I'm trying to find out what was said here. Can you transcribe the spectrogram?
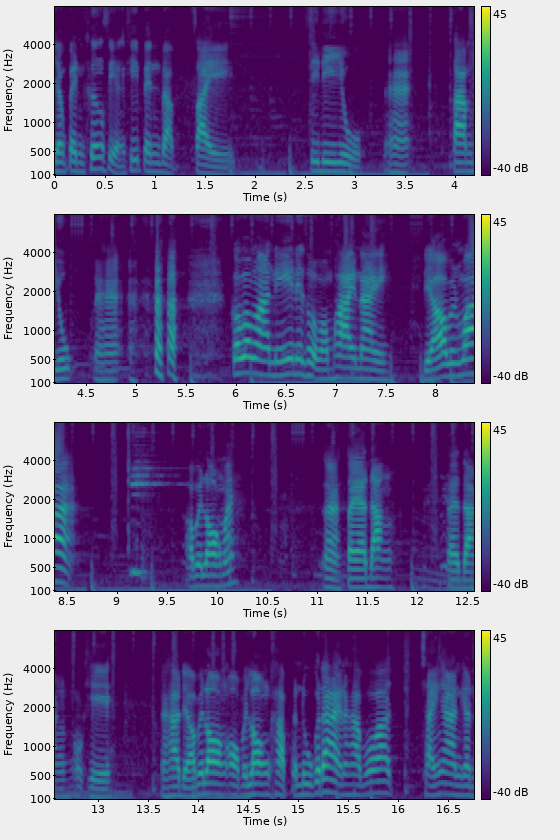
ยังเป็นเครื่องเสียงที่เป็นแบบใส่ซีดีอยู่นะฮะตามยุคนะฮะ ก็ประมาณนี้ในส่วนของภายใน เดี๋ยวเอาเป็นว่า เอาไปลองไหมอะแต่ดังแต่ดังโอเคนะครับเดี๋ยวไปลองออกไปลองขับกันดูก็ได้นะครับ เพราะว่าใช้งานกัน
